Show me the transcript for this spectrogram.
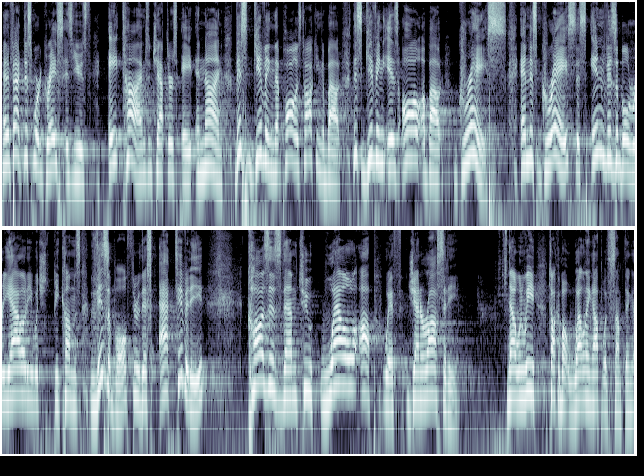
And in fact, this word grace is used eight times in chapters 8 and 9. This giving that Paul is talking about, this giving is all about grace. And this grace, this invisible reality which becomes visible through this activity, causes them to well up with generosity. Now, when we talk about welling up with something,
